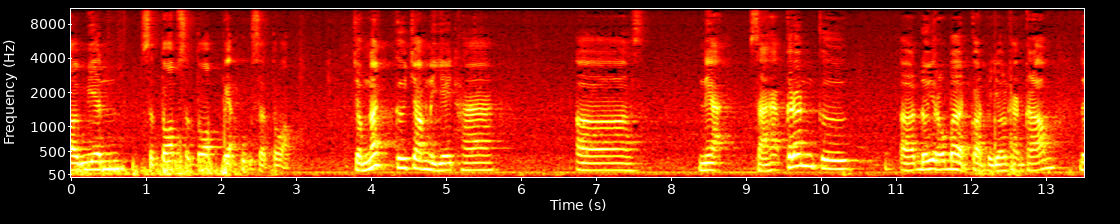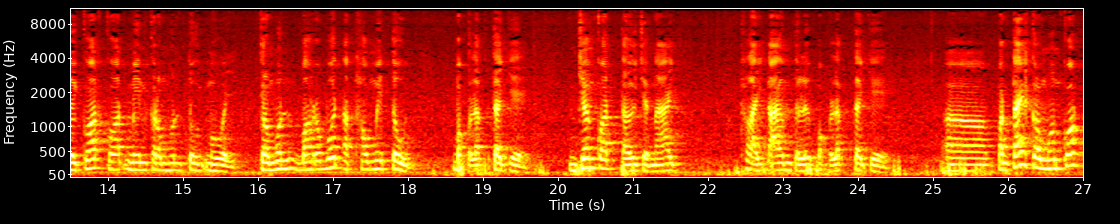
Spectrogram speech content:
ដោយមានស្ទាប់ស្ទាប់ពហុស្ទាប់ចំណុចគឺចង់និយាយថាអឺអ្នកសហគ្រិនគឺ ដោយ Robert គាត់បញ្យល់ខាងក្រោមដោយគាត់គាត់មានក្រុមហ៊ុនទូចមួយ ក្រុមហ៊ុនរបស់ Robert អត់ធំទេទូចបុគ្គលិកតិចទេអញ្ចឹងគាត់ត្រូវចំណាយថ្លៃដើមទៅលើបុគ្គលិកតិចទេអឺប៉ុន្តែក្រុមហ៊ុនគាត់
